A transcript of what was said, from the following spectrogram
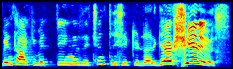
Beni takip ettiğiniz için teşekkürler. Görüşürüz.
